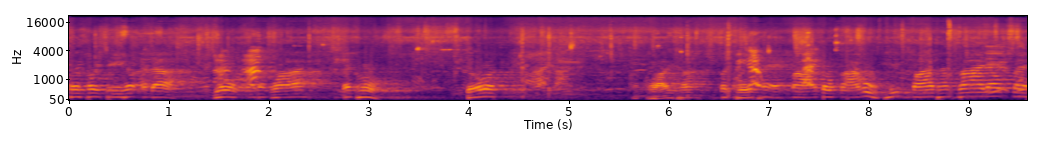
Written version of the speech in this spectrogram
ค่อยๆตีครับอันดาโยกมาทางขวาและโถโดนทางขวาอีกครับตะโขแทงมาตรงกลางอู้พลิกมาทางซ้ายแล้วแม่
